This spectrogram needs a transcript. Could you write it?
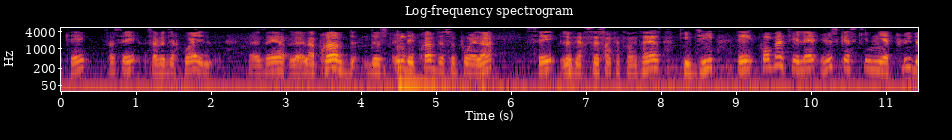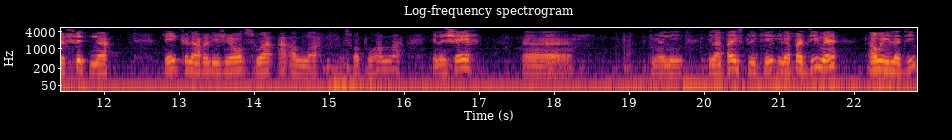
Ok? Ça, c'est, ça veut dire quoi? Il, dire, la preuve de, Une des preuves de ce point-là, c'est le verset 193 qui dit Et combattez-les jusqu'à ce qu'il n'y ait plus de fitna et que la religion soit à Allah, soit pour Allah. Et le cheikh, euh, il n'a pas expliqué, il n'a pas dit, mais ah oui, il l'a dit.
